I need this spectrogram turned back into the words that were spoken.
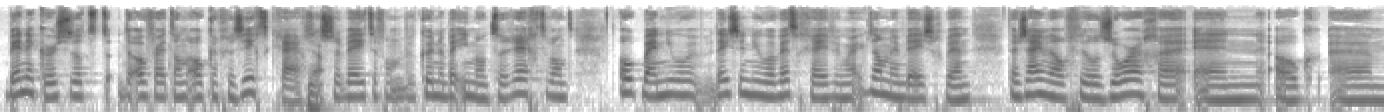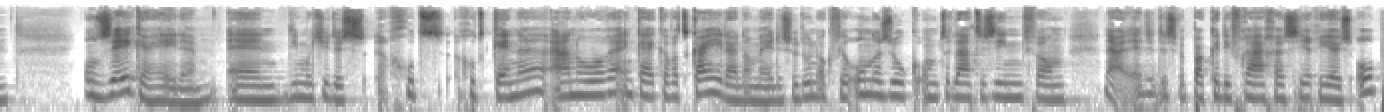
ben ik er, zodat de overheid dan ook een gezicht krijgt. Ja. Dus ze weten van, we kunnen bij iemand terecht. Want ook bij nieuwe, deze nieuwe wetgeving waar ik dan mee bezig ben, daar zijn wel veel zorgen en ook... Um, onzekerheden. En die moet je dus goed, goed kennen, aanhoren en kijken wat kan je daar dan mee. Dus we doen ook veel onderzoek om te laten zien van, nou, dus we pakken die vragen serieus op.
